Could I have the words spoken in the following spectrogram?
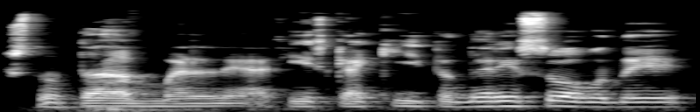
что там, блядь, есть какие-то нарисованные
